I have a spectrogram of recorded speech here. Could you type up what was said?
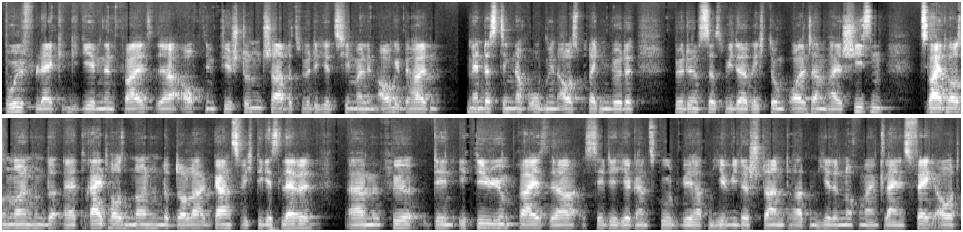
Bullflag gegebenenfalls ja, auf dem 4-Stunden-Chart. Das würde ich jetzt hier mal im Auge behalten. Wenn das Ding nach oben hin ausbrechen würde, würde uns das wieder Richtung All-Time High schießen. 2900, äh, 3900 Dollar, ganz wichtiges Level ähm, für den Ethereum-Preis. Ja, seht ihr hier ganz gut. Wir hatten hier Widerstand, hatten hier dann nochmal ein kleines Fake-Out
